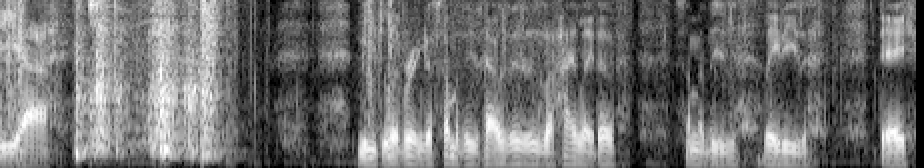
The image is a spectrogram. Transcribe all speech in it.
Yeah. Me delivering to some of these houses is the highlight of some of these ladies' day.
